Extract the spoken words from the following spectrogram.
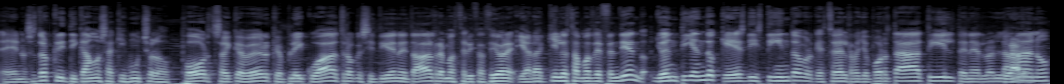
eh, nosotros criticamos aquí mucho los ports, hay que ver que Play 4, que si tiene tal, remasterizaciones, y ahora aquí lo estamos defendiendo. Yo entiendo que es distinto porque esto es el rollo portátil, tenerlo en la Claro. mano,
